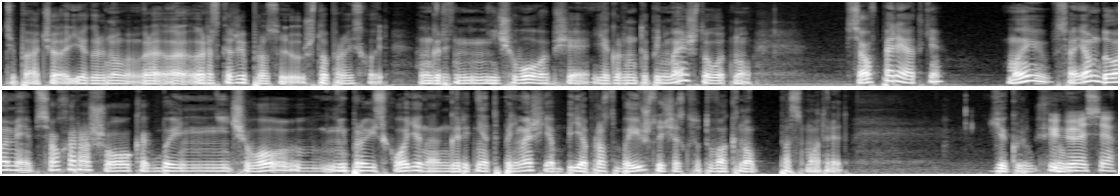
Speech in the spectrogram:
типа, а чё? Я говорю, ну, ра- расскажи просто, что происходит. Она говорит, ничего вообще. Я говорю, ну, ты понимаешь, что вот, ну, все в порядке. Мы в своем доме, все хорошо, как бы ничего не происходит. Она говорит, нет, ты понимаешь, я, я просто боюсь, что сейчас кто-то в окно посмотрит. Я говорю, ну, Фига себе.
